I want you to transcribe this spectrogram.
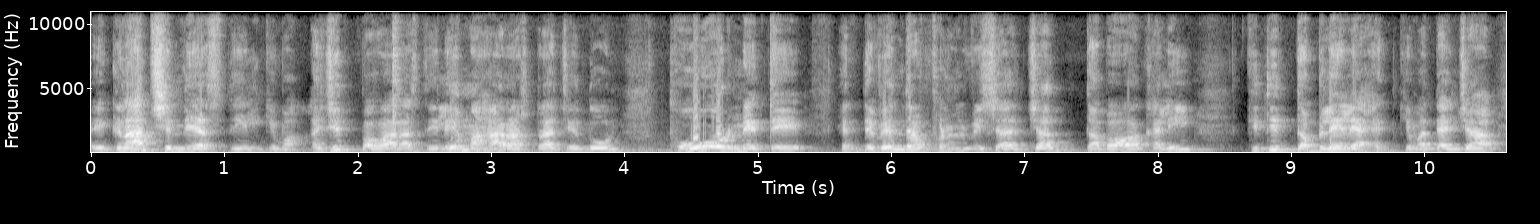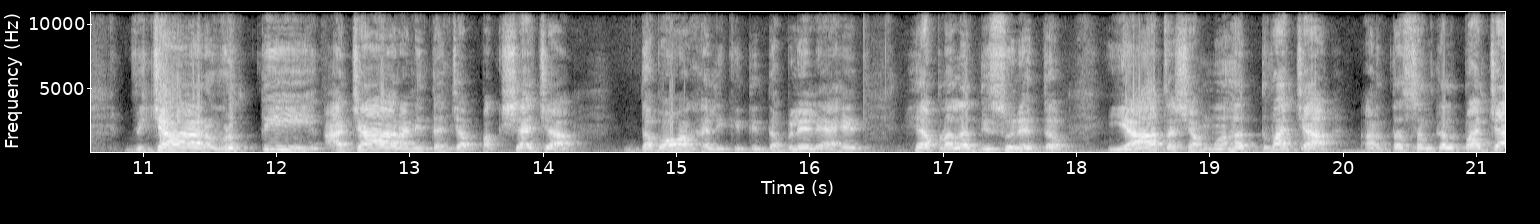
एकनाथ शिंदे असतील किंवा अजित पवार असतील हे महाराष्ट्राचे दोन थोर नेते हे देवेंद्र फडणवीसांच्या दबावाखाली किती दबलेले आहेत किंवा त्यांच्या विचार वृत्ती आचार आणि त्यांच्या पक्षाच्या दबावाखाली किती दबलेले आहेत हे आपल्याला दिसून येतं. याच अशा महत्त्वाच्या अर्थसंकल्पाच्या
